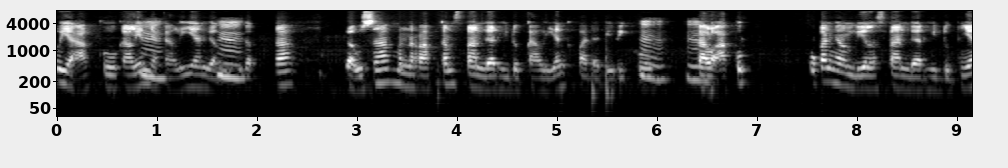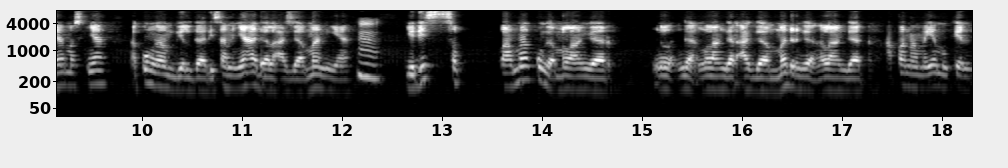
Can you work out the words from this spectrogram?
aku ya aku kalian ya Hmm. kalian nggak Hmm. nggak usah nggak usah menerapkan standar hidup kalian kepada diriku Hmm, hmm. kalau aku aku kan ngambil standar hidupnya maksudnya aku ngambil garisannya adalah agama nih ya hmm, jadi selama aku nggak melanggar nggak ngelanggar agama dan nggak ngelanggar apa namanya mungkin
